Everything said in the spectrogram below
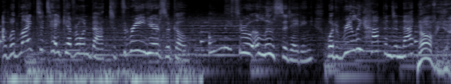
I would like to take everyone back to three years ago. Only through elucidating what really happened in that. Navia,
